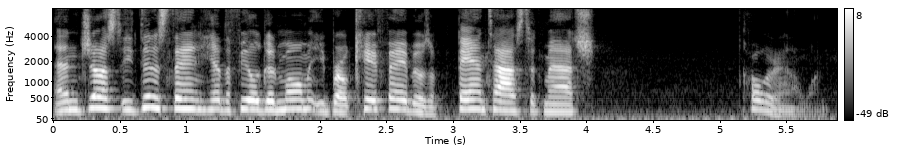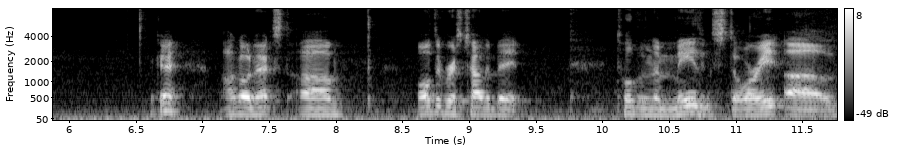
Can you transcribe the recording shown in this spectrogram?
and just he did his thing. He had the feel good moment. He broke kayfabe. It was a fantastic match. Cole Gargano won. Okay, I'll go next. Um, Walter versus Tyler Bate told an amazing story of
